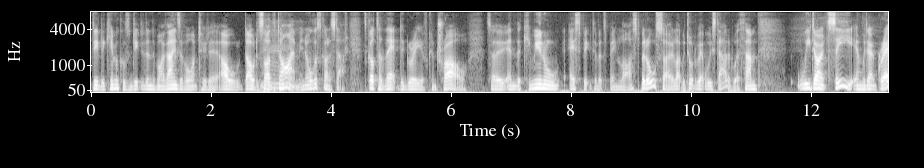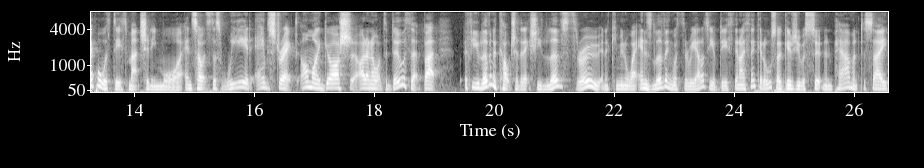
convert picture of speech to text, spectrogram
deadly chemicals injected into my veins if I want to. To I'll I'll decide the time and all this kind of stuff. It's got to that degree of control. So and the communal aspect of it's been lost, but also like we talked about, we started with um we don't see and we don't grapple with death much anymore. And so it's this weird, abstract, oh my gosh, I don't know what to do with it. But if you live in a culture that actually lives through in a communal way and is living with the reality of death, then I think it also gives you a certain empowerment to say,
